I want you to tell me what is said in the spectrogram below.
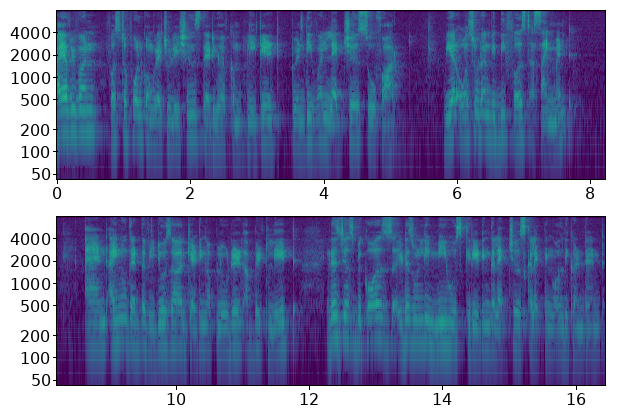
Hi everyone, first of all congratulations that you have completed 21 lectures so far. We are also done with the first assignment and I know that the videos are getting uploaded a bit late. It is just because it is only me who's creating the lectures, collecting all the content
